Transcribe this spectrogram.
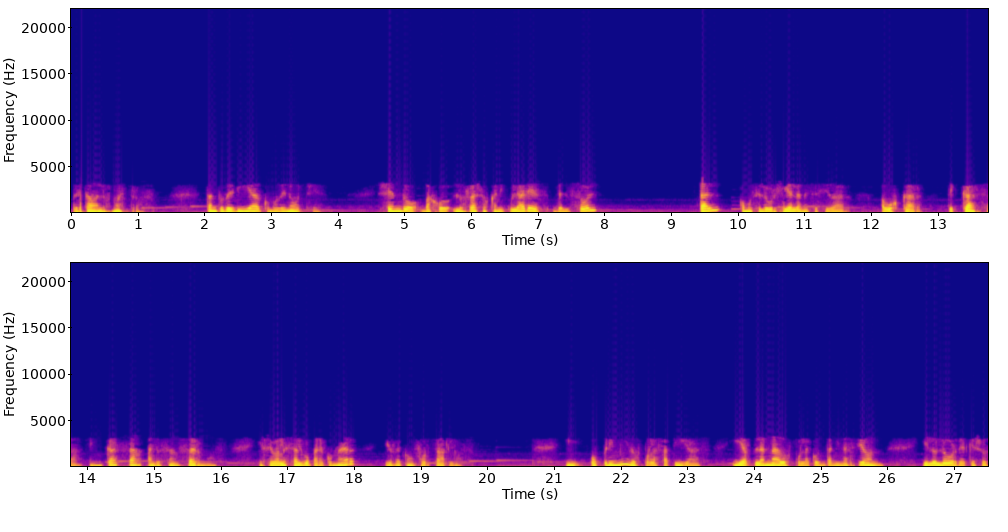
prestaban los nuestros, tanto de día como de noche, yendo bajo los rayos caniculares del sol, tal como se le urgía la necesidad, a buscar de casa en casa a los enfermos y a llevarles algo para comer y reconfortarlos. Y oprimidos por las fatigas y aplanados por la contaminación y el olor de aquellos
